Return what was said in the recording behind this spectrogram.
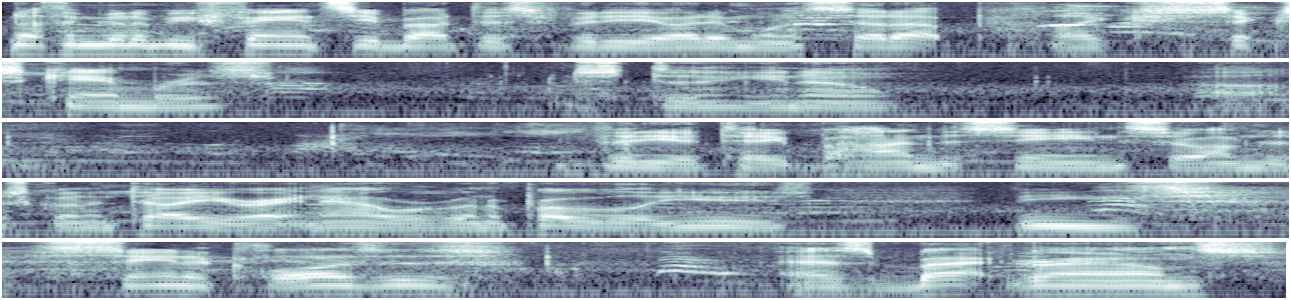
nothing to be fancy about this video. I didn't want to set up like six cameras just to, you know, um, videotape behind the scenes. So I'm just to tell you right now we're to probably use these Santa Clauses as backgrounds.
